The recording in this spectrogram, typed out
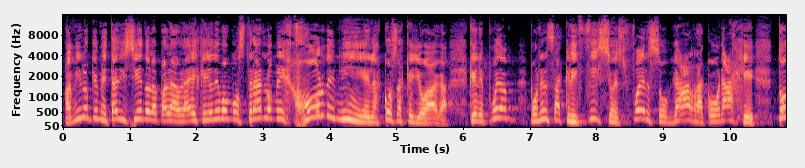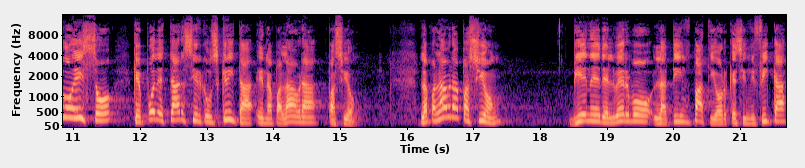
a mí lo que me está diciendo la palabra es que yo debo mostrar lo mejor de mí en las cosas que yo haga. Que le puedan poner sacrificio, esfuerzo, garra, coraje. Todo eso que puede estar circunscrita en la palabra pasión. La palabra pasión viene del verbo latín patior, que significa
